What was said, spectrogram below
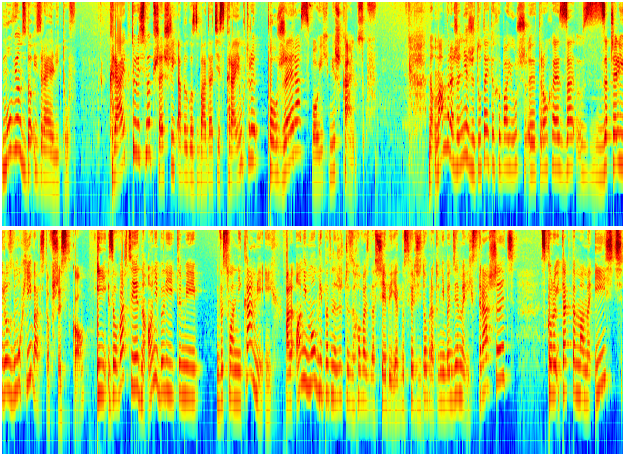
mówiąc do Izraelitów: Kraj, któryśmy przeszli, aby go zbadać, jest krajem, który pożera swoich mieszkańców. No, mam wrażenie, że tutaj to chyba już y, trochę za, zaczęli rozdmuchiwać to wszystko. I zauważcie jedno, oni byli tymi wysłannikami ich, ale oni mogli pewne rzeczy zachować dla siebie jakby stwierdzić, dobra, to nie będziemy ich straszyć, skoro i tak tam mamy iść,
